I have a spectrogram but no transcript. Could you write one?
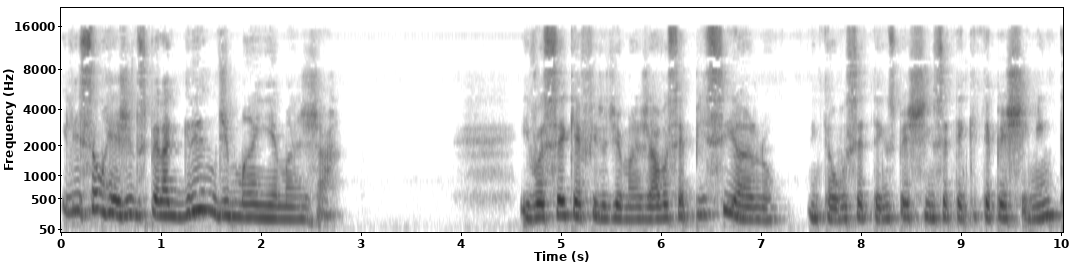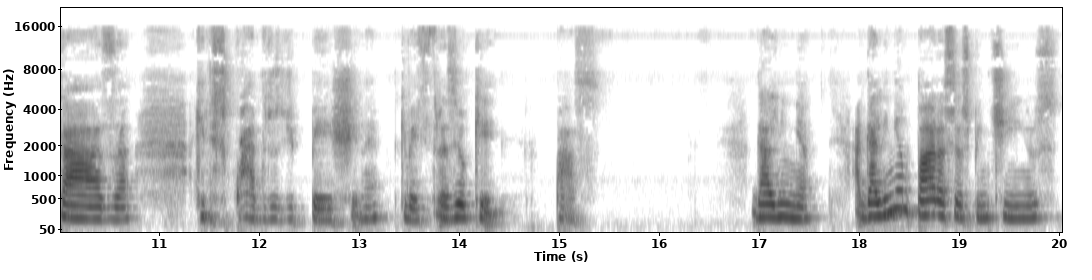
eles são regidos pela grande mãe Emanjá. E você que é filho de Emanjá, você é pisciano. Então você tem os peixinhos, você tem que ter peixinho em casa, aqueles quadros de peixe, né? Que vai te trazer o quê? Paz. Galinha. A galinha ampara seus pintinhos,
